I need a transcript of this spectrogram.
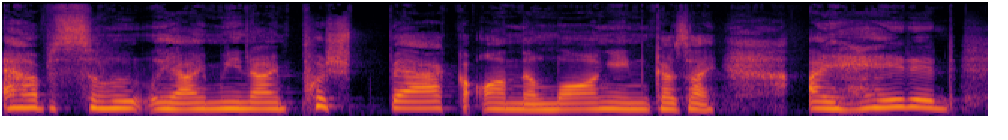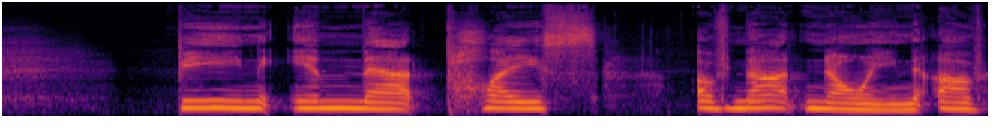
Absolutely. I mean, I pushed back on the longing because I, I hated being in that place of not knowing, of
